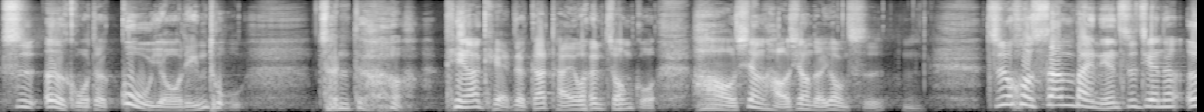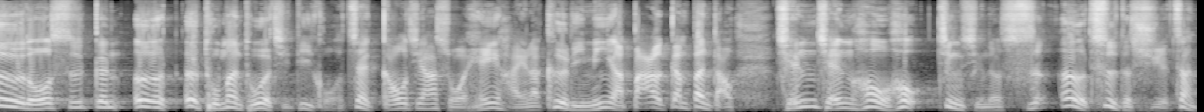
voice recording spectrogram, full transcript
是俄国的固有领土。真的哦，听起来的跟台湾、中国好像好像的用词。嗯，之后三百年之间呢，俄罗斯跟鄂鄂图曼土耳其帝国在高加索、黑海啦、克里米亚、巴尔干半岛前前后后进行了十二次的血战。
